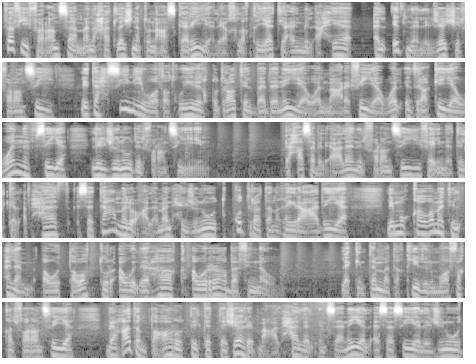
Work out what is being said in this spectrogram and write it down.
ففي فرنسا منحت لجنة عسكرية لأخلاقيات علم الأحياء الإذن للجيش الفرنسي لتحسين وتطوير القدرات البدنية والمعرفية والإدراكية والنفسية للجنود الفرنسيين. بحسب الإعلان الفرنسي فإن تلك الأبحاث ستعمل على منح الجنود قدرة غير عادية لمقاومة الألم أو التوتر أو الإرهاق أو الرغبة في النوم. لكن تم تقييد الموافقة الفرنسية بعدم تعارض تلك التجارب مع الحالة الإنسانية الأساسية للجنود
